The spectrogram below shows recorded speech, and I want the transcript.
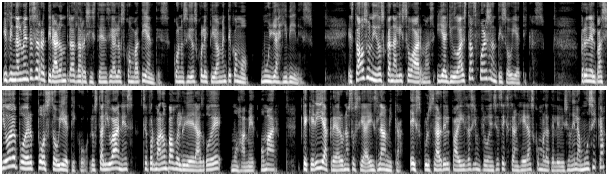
y finalmente se retiraron tras la resistencia de los combatientes, conocidos colectivamente como muyahidines. Estados Unidos canalizó armas y ayudó a estas fuerzas antisoviéticas. Pero en el vacío de poder postsoviético, los talibanes se formaron bajo el liderazgo de Mohamed Omar, que quería crear una sociedad islámica, expulsar del país las influencias extranjeras como la televisión y la música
